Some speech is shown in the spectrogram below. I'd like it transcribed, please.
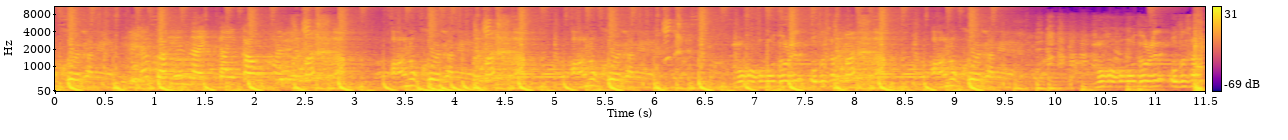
の声がねなんか変な一体感を感じました。あの声がねあの声がねもう踊れ踊さましたあの声がねもう踊れ踊さ踊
